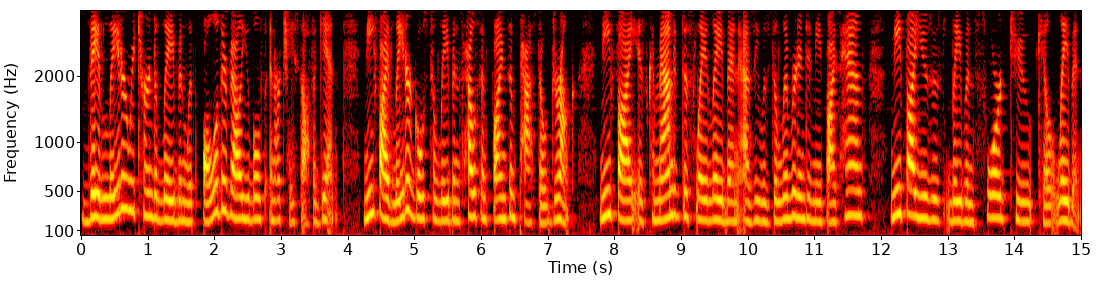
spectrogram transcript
They later return to Laban with all of their valuables and are chased off again. Nephi later goes to Laban's house and finds him passed out drunk. Nephi is commanded to slay Laban as he was delivered into Nephi's hands. Nephi uses Laban's sword to kill Laban.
